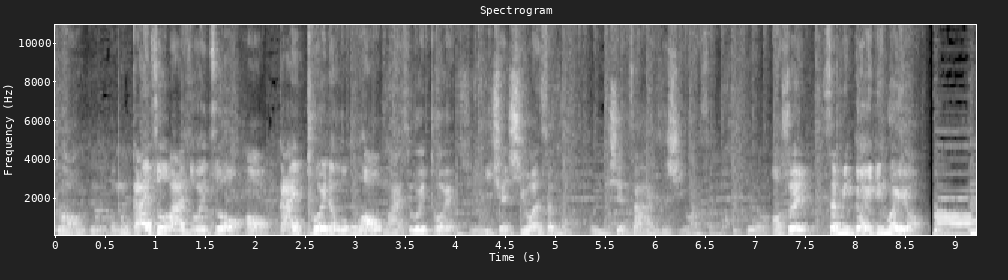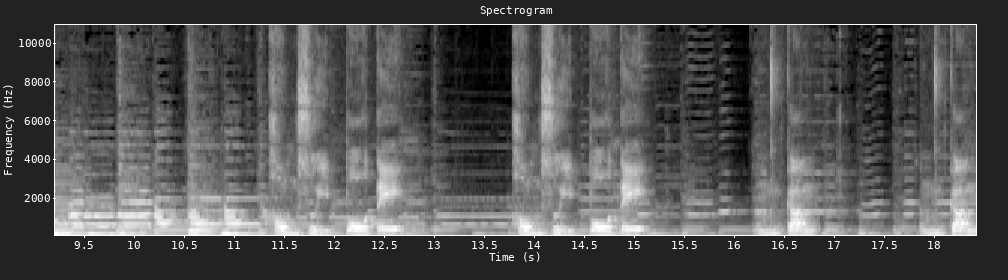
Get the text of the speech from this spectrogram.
对哦对对我们该做的还是会做，哦，该推的文化我们还是会推。以前喜欢什么，我们现在还是喜欢什么。对哦，哦，所以神明哥一定会有。风水宝地，风水宝地，唔甘唔甘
